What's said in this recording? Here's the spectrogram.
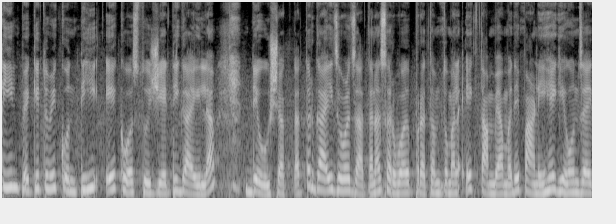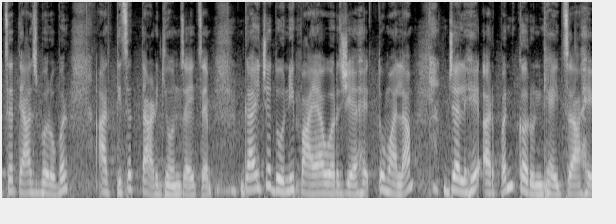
तीनपैकी तुम्ही कोणतीही एक वस्तू जी आहे ती गाईला देऊ शकता तर गाईजवळ जाताना सर्वप्रथम तुम्हाला एक तांब्यामध्ये पाणी हे घेऊन जायचं. त्याचबरोबर आरतीचं ताट घेऊन जायचं आहे गाईच्या दोन्ही पायावर जे आहे तुम्हाला जल हे अर्पण करून घ्यायचं आहे.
